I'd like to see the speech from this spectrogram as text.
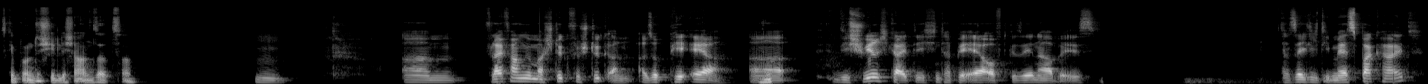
Es gibt unterschiedliche Ansätze. Hm. Ähm, vielleicht fangen wir mal Stück für Stück an. Also PR. Äh, hm die Schwierigkeit, die ich hinter PR oft gesehen habe, ist tatsächlich die Messbarkeit.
